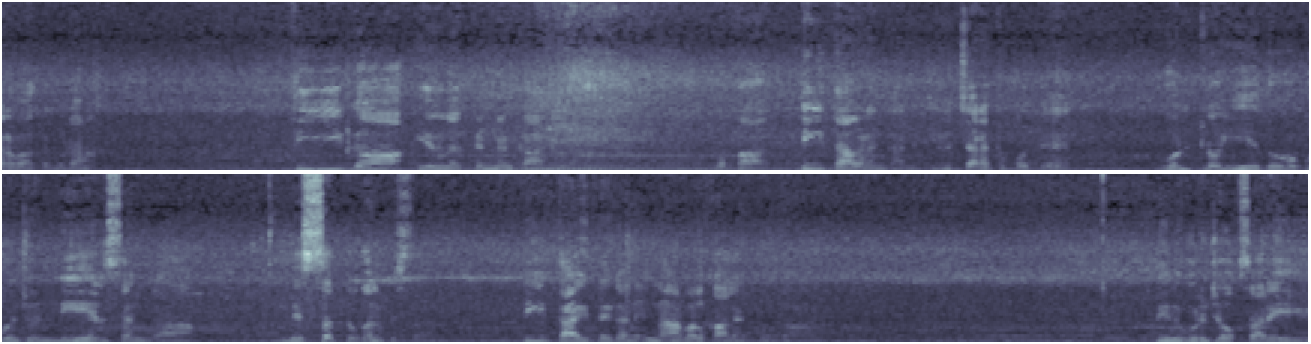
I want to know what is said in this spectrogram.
తర్వాత కూడా తీగా ఏదైనా తినడం కానీ ఒక టీ తాగడం కానీ ఇవి జరగకపోతే ఒంట్లో ఏదో కొంచెం నీరసంగా నిస్సత్తుగా కనిపిస్తుంది టీ తాగితే కానీ నార్మల్ కాలేకపోతాం. దీని గురించి ఒకసారి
